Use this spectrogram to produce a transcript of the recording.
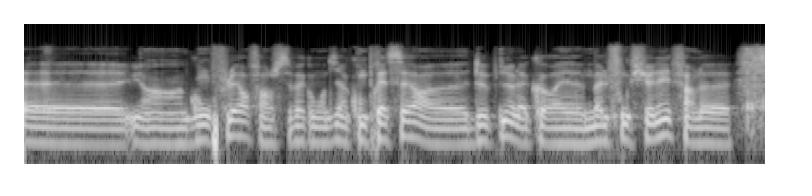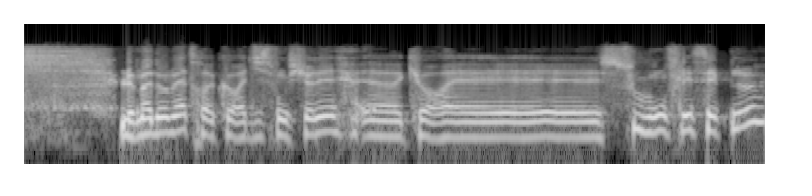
euh, un gonfleur, enfin, je sais pas comment on dit, un compresseur euh, de pneus là qui aurait mal fonctionné. Enfin, le le manomètre qui aurait dysfonctionné, euh, qui aurait sous-gonflé ses pneus.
